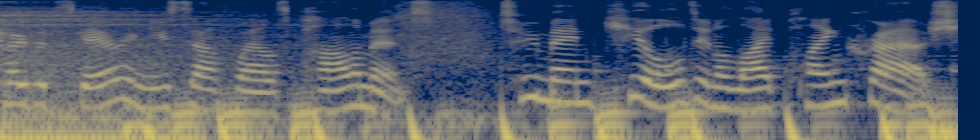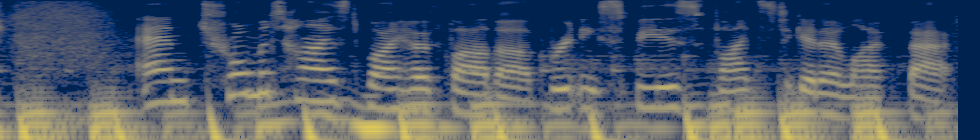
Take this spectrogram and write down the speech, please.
COVID scare in New South Wales Parliament. Two men killed in a light plane crash. And traumatised by her father, Britney Spears fights to get her life back.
